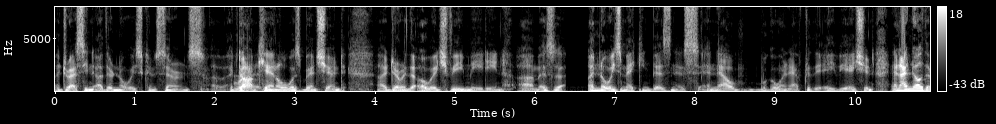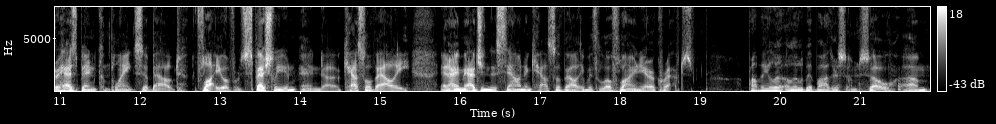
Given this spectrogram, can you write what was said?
addressing other noise concerns. Uh, a dog right. kennel was mentioned uh, during the OHV meeting um, as a, a noise making business, and now we're going after the aviation. And I know there has been complaints about flyovers, especially in, in uh, Castle Valley. And I imagine the sound in Castle Valley with low flying aircraft probably a, li- a little bit bothersome. So um,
